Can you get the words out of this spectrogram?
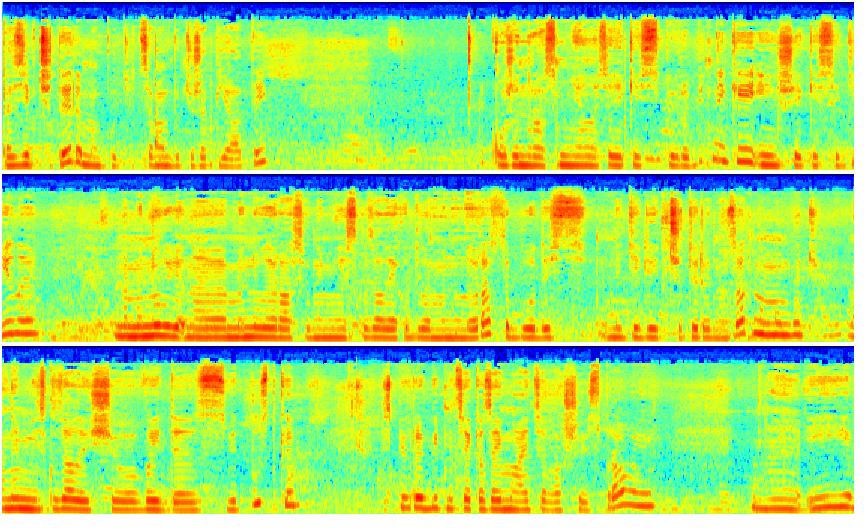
разів чотири, мабуть. Це, мабуть, вже п'ятий. Кожен раз мінялися якісь співробітники, інші якісь сиділи. На минулий, на минулий раз вони мені сказали, я ходила минулий раз, це було десь неділі 4 назад, ну, мабуть. Вони мені сказали, що вийде з відпустки співробітниця, яка займається вашою справою. Е, І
